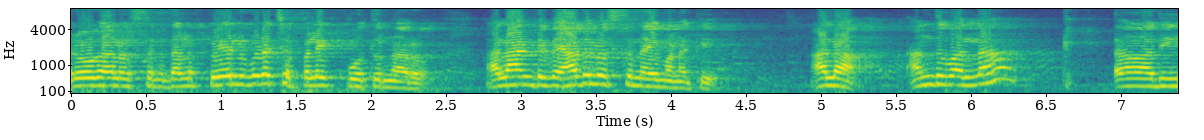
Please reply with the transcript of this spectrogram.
రోగాలు వస్తున్నాయి దాని పేర్లు కూడా చెప్పలేకపోతున్నారు. అలాంటి వ్యాధులు వస్తున్నాయి మనకి. అలా అందువల్ల అది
